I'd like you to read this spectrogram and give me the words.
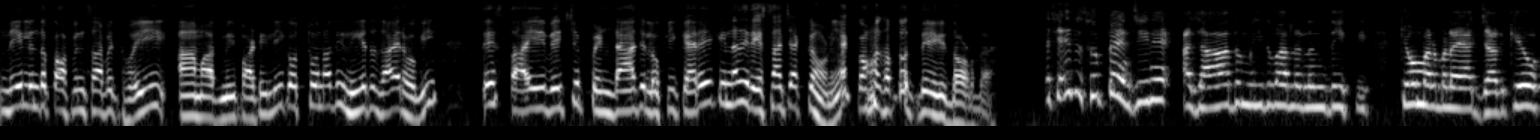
ਨੇਲ ਇਨ ਦਾ ਕਾਫਿਨ ਸਾਬਿਤ ਹੋਈ ਆਮ ਆਦਮੀ ਪਾਰਟੀ ਲਈ, ਕਿ ਉੱਥੋਂ ਉਹਨਾਂ ਦੀ ਨੀਅਤ ਜ਼ਾਹਿਰ ਹੋ ਗਈ ਤੇ 27 ਵਿੱਚ ਪਿੰਡਾਂ 'ਚ ਲੋਕੀ ਕਹਿ ਰਹੇ ਕਿ ਇਹਨਾਂ ਦੀ ਰੇਸਾਂ ਚੈੱਕ ਹੋਣੀਆਂ, ਕੌਣ ਸਭ ਤੋਂ ਤੇਜ਼ ਦੌੜਦਾ? ਅੱਛਾ, ਇਹ ਦੱਸੋ, ਭੈਣ ਜੀ ਨੇ ਆਜ਼ਾਦ ਉਮੀਦਵਾਰ ਲੜਨ ਦੀ ਕਿਉਂ ਮਨ ਬਣਾਇਆ? ਜਦ ਕਿ ਉਹ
